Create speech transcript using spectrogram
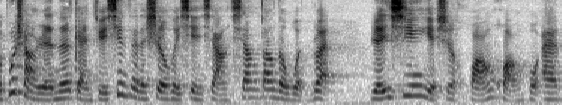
有不少人呢，感觉现在的社会现象相当的紊乱，人心也是惶惶不安。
